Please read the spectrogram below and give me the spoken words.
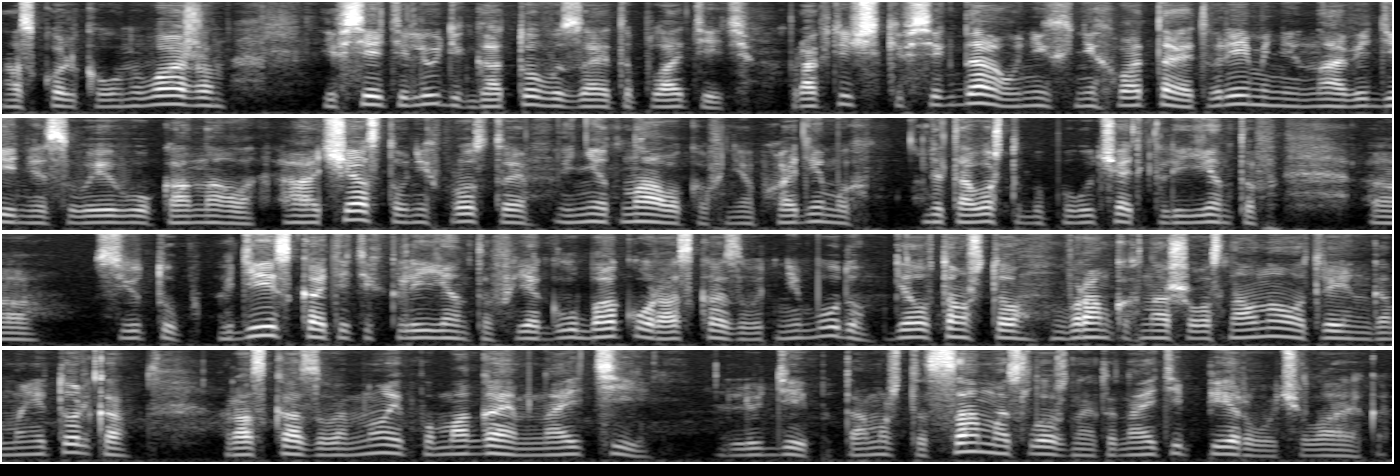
насколько он важен. И все эти люди готовы за это платить. Практически всегда у них не хватает времени на ведение своего канала, а часто у них просто и нет навыков необходимых для того, чтобы получать клиентов э, с YouTube. Где искать этих клиентов, я глубоко рассказывать не буду. Дело в том, что в рамках нашего основного тренинга мы не только рассказываем, но и помогаем найти людей, потому что самое сложное это найти первого человека.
